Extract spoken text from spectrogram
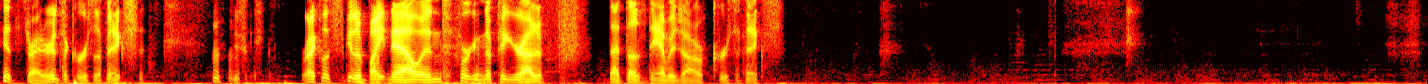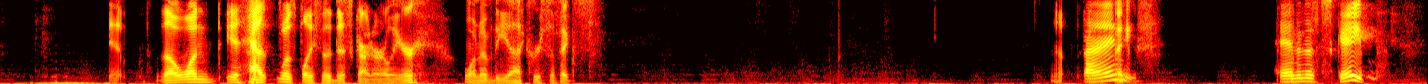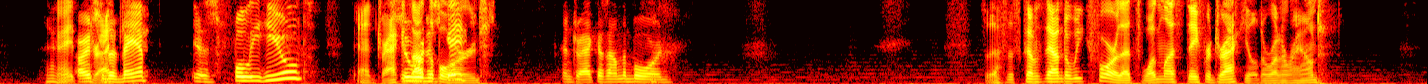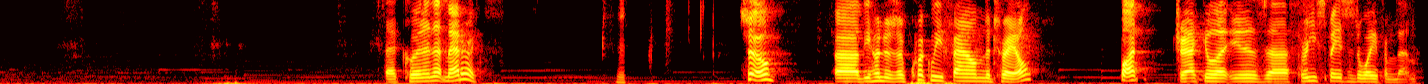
It's Strider. It's a crucifix. Reckless is gonna bite now, and we're gonna figure out if that does damage on a crucifix. Yep. The one it has was placed in the discard earlier. One of the uh, crucifix. Yep. Bang. Thanks. and an escape. All right. All right, so the vamp is fully healed. and Drac is on the board. And Drac is on the board. So if this comes down to week four, that's one less day for Dracula to run around. That could end up mattering. Hmm. So, uh, the hunters have quickly found the trail, but Dracula is uh, three spaces away from them,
